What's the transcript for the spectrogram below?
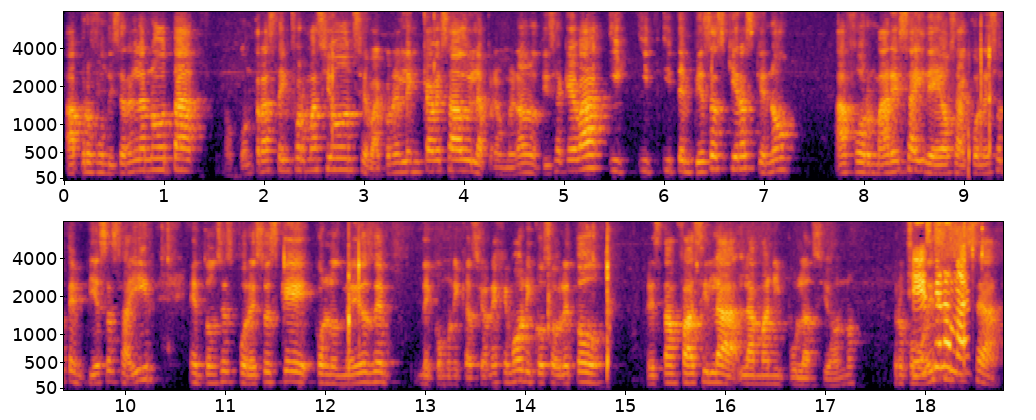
a profundizar en la nota, no contrasta información, se va con el encabezado y la primera noticia que va, y, y, y te empiezas, quieras que no, a formar esa idea, o sea, con eso te empiezas a ir. Entonces, por eso es que con los medios de, de comunicación hegemónicos, sobre todo, es tan fácil la, la manipulación, ¿no? Pero Sí, es que nomás- o sea,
